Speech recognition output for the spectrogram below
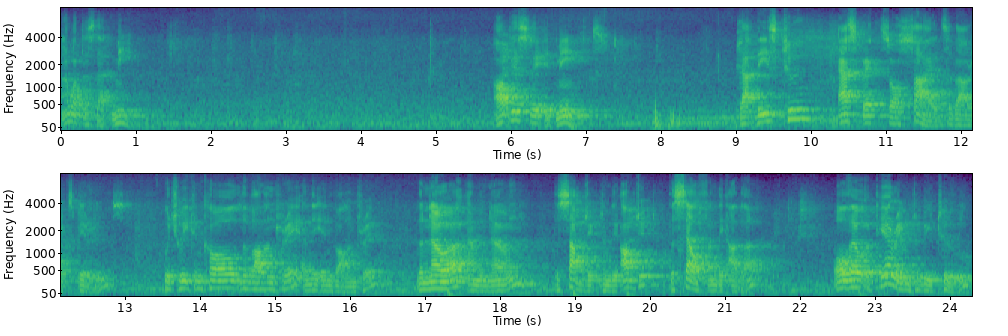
Now, what does that mean? Obviously, it means that these two aspects or sides of our experience, which we can call the voluntary and the involuntary, the knower and the known, the subject and the object, the self and the other, although appearing to be two,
